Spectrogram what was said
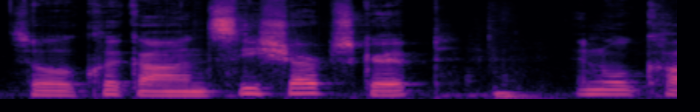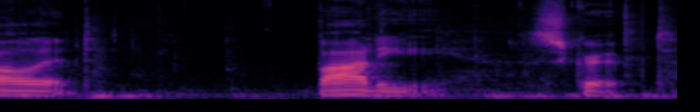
So we'll click on C Sharp script and we'll call it body script.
